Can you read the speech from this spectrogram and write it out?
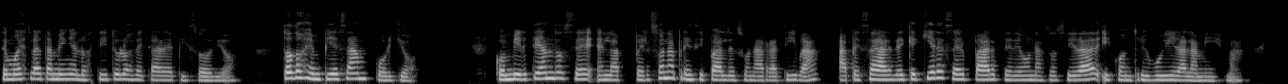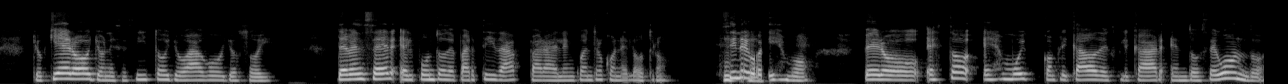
se muestra también en los títulos de cada episodio. Todos empiezan por yo, convirtiéndose en la persona principal de su narrativa, a pesar de que quiere ser parte de una sociedad y contribuir a la misma. Yo quiero, yo necesito, yo hago, yo soy. Deben ser el punto de partida para el encuentro con el otro. Sin egoísmo, pero esto es muy complicado de explicar en dos segundos.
